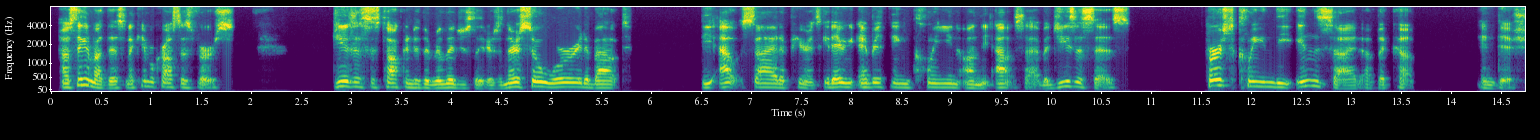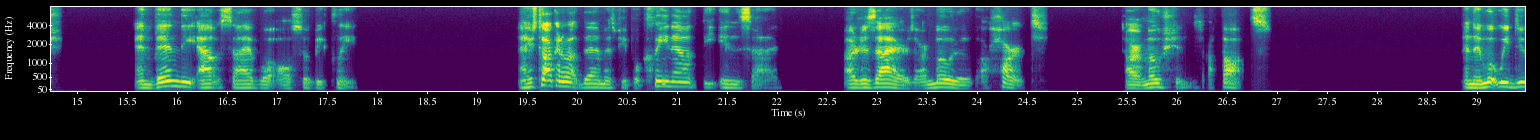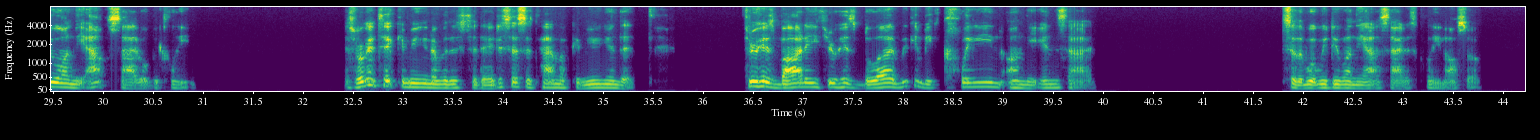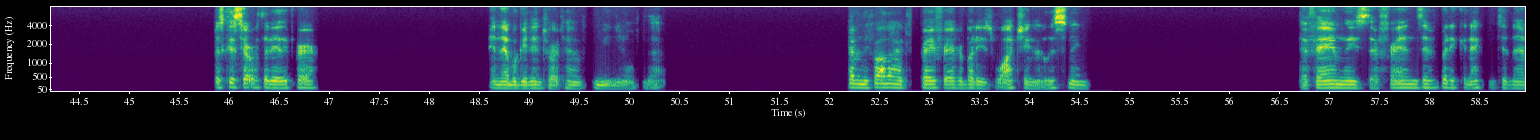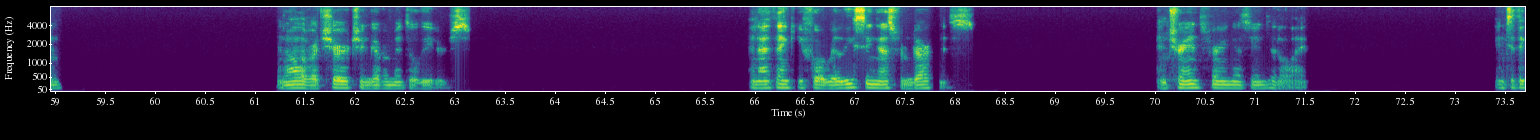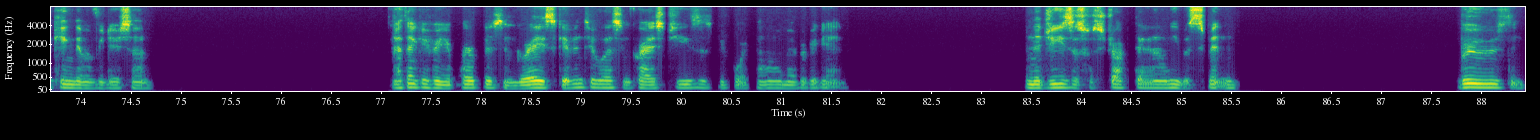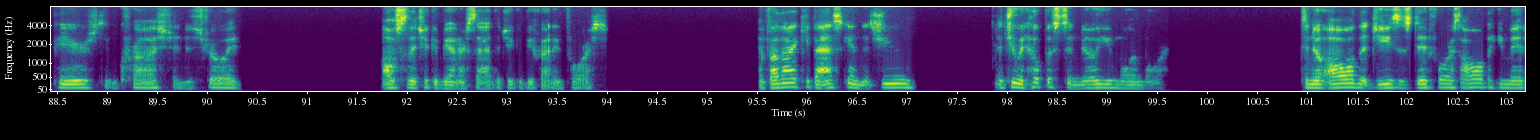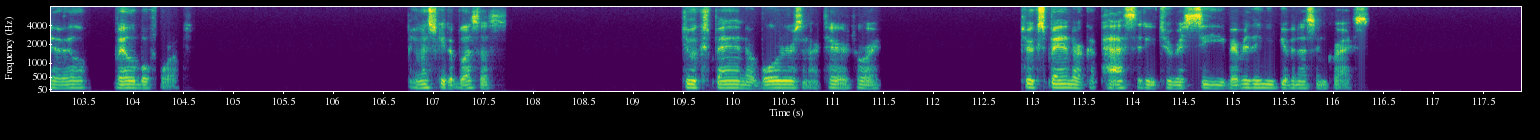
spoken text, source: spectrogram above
I was thinking about this and I came across this verse. Jesus is talking to the religious leaders, and they're so worried about the outside appearance, getting everything clean on the outside. But Jesus says, first clean the inside of the cup and dish, and then the outside will also be clean. Now he's talking about them as people clean out the inside, our desires, our motive, our heart, our emotions, our thoughts. And then what we do on the outside will be clean. And so we're going to take communion over this today, just as a time of communion that through his body, through his blood, we can be clean on the inside. So that what we do on the outside is clean also. Let's get started with the daily prayer. And then we'll get into our time of communion after that. Heavenly Father, I pray for everybody who's watching and listening their families, their friends, everybody connected to them, and all of our church and governmental leaders. And I thank you for releasing us from darkness and transferring us into the light, into the kingdom of your dear Son. I thank you for your purpose and grace given to us in Christ Jesus before time ever began. And that Jesus was struck down, he was smitten, bruised and pierced and crushed and destroyed. Also, that you could be on our side, that you could be fighting for us. And Father, I keep asking that you that you would help us to know you more and more, to know all that Jesus did for us, all that He made avail- available for us. I ask you to bless us, to expand our borders and our territory, to expand our capacity to receive everything you've given us in Christ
